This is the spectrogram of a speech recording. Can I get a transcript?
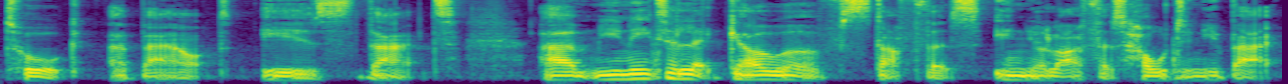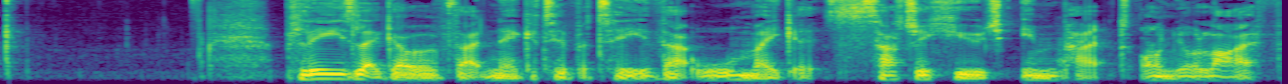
talk about is that um, you need to let go of stuff that's in your life that's holding you back. Please let go of that negativity. That will make it such a huge impact on your life,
